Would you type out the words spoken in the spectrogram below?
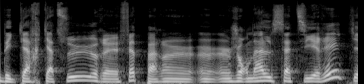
des caricatures euh, faites par un, journal satirique.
